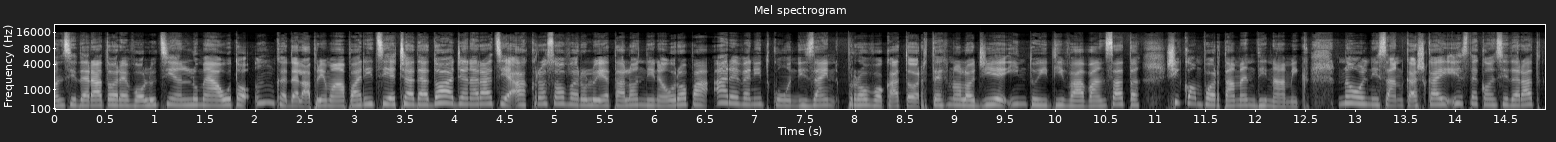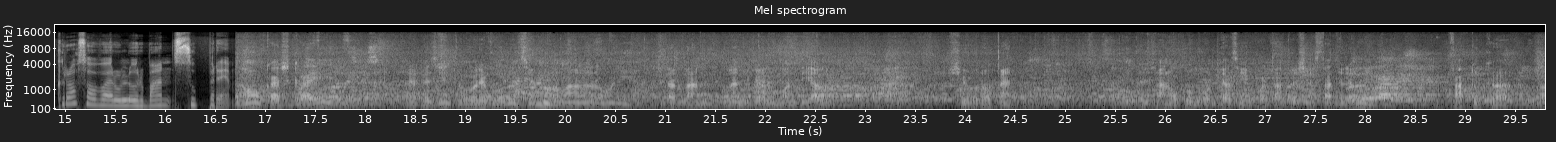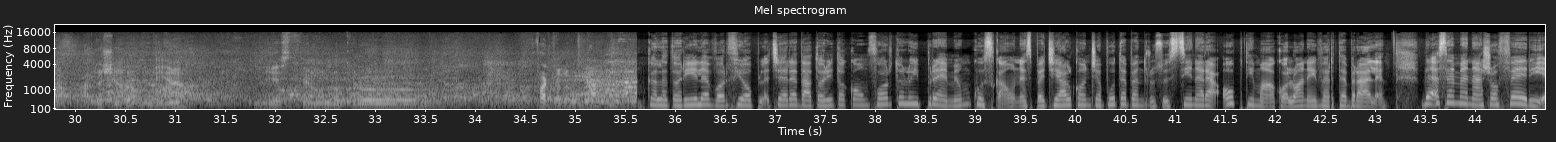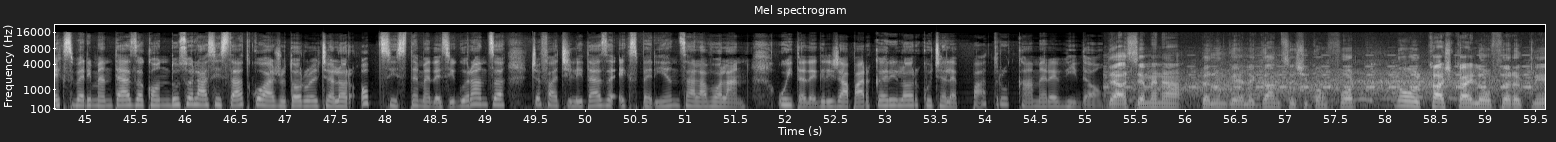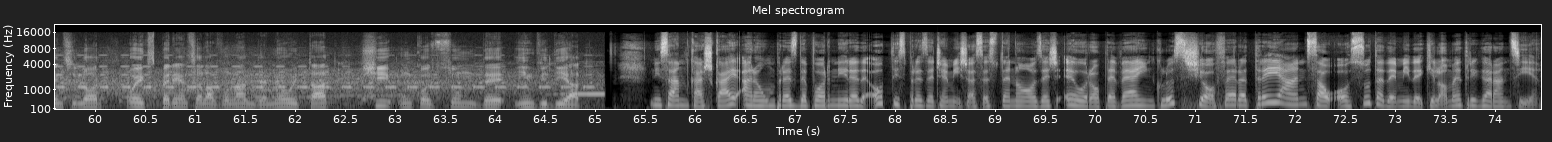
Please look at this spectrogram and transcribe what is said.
Considerat o revoluție în lumea auto încă de la prima apariție, cea de-a doua generație a crossoverului etalon din Europa a revenit cu un design provocator, tehnologie intuitivă avansată și comportament dinamic. Noul Nissan Qashqai este considerat crossoverul urban suprem. Noul Qashqai reprezintă o revoluție nu numai în România, dar la, la nivel mondial și european. Nissan ocupă o piață importantă și în Statele Unite faptul că a adus și în România este un lucru foarte lăudabil. Călătoriile vor fi o plăcere datorită confortului premium cu scaune special concepute pentru susținerea optimă a coloanei vertebrale. De asemenea, șoferii experimentează condusul asistat cu ajutorul celor 8 sisteme de siguranță ce facilitează experiența la volan. Uită de grija parcărilor cu cele 4 camere video. De asemenea, pe lângă eleganță și confort, noul Qashqai le oferă clienților o experiență la volan de neuitat și un consum de invidiat. Nissan Qashqai are un preț de pornire de 18.690 euro, TVA inclus și oferă 3 ani sau 100.000 de kilometri garanție.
